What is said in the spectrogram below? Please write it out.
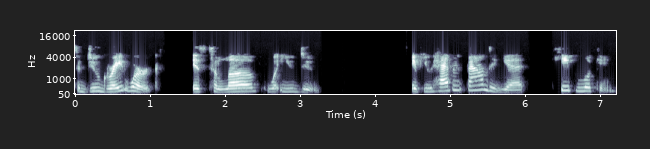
to do great work is to love what you do. If you haven't found it yet, keep looking.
